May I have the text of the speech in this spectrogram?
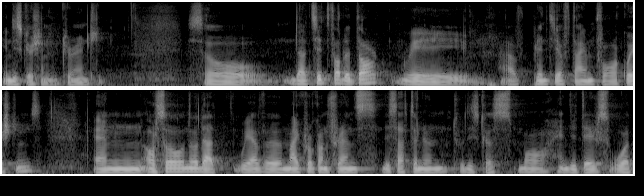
in discussion currently. So that's it for the talk. We have plenty of time for questions. And also know that we have a micro conference this afternoon to discuss more in details what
